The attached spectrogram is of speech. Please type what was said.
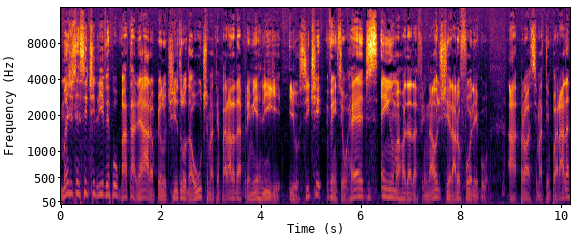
Manchester City e Liverpool batalharam pelo título da última temporada da Premier League e o City venceu o Reds em uma rodada final de tirar o fôlego. A próxima temporada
